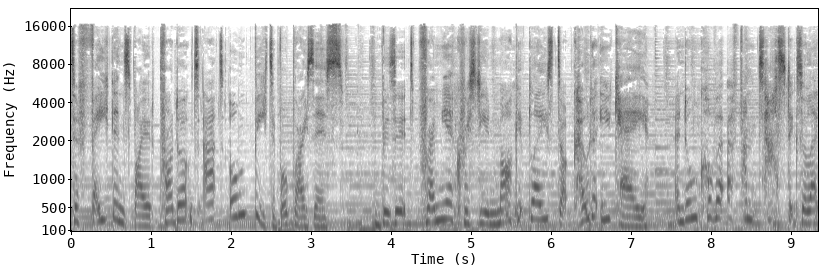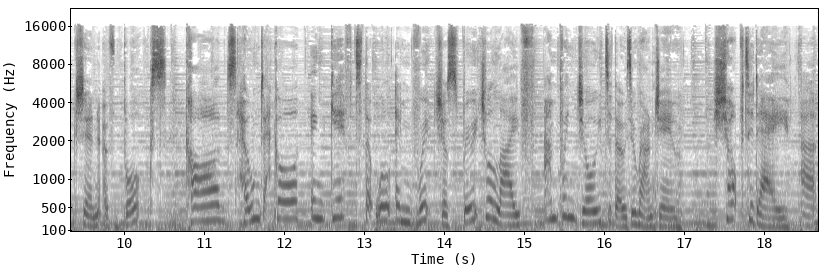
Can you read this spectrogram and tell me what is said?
to faith inspired products at unbeatable prices. Visit premierchristianmarketplace.co.uk and uncover a fantastic selection of books, cards, home decor, and gifts that will enrich your spiritual life and bring joy to those around you. Shop today at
